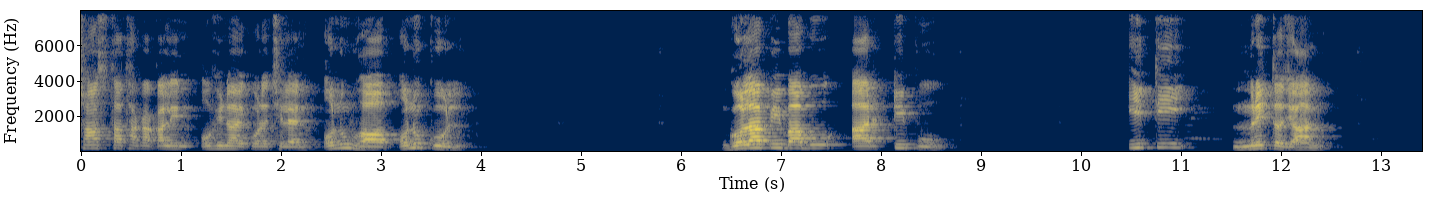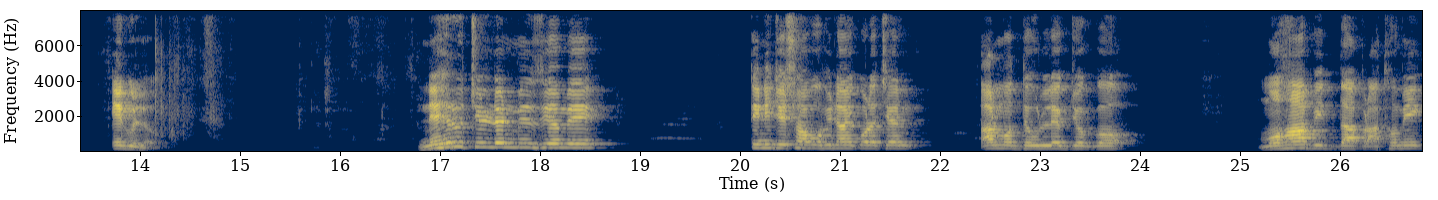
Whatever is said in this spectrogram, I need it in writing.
সংস্থা থাকাকালীন অভিনয় করেছিলেন অনুভব, অনুকূল, গোলাপি বাবু আর টিপু। ইতি মৃতযান, এগুলো। নেহেরু চিলড্রেন মিউজিয়ামে তিনি যেসব অভিনয় করেছেন, তার মধ্যে উল্লেখযোগ্য মহাবিদ্যা প্রাথমিক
